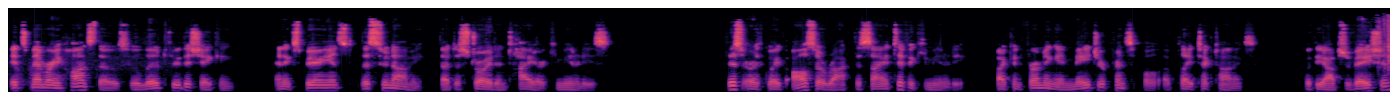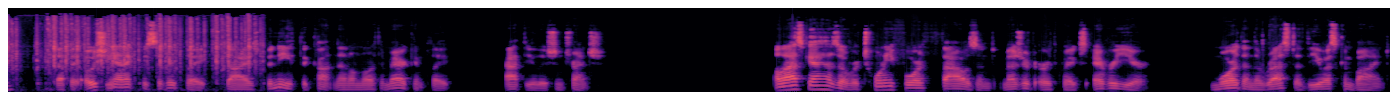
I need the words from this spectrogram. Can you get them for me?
Its memory haunts those who lived through the shaking and experienced the tsunami that destroyed entire communities. This earthquake also rocked the scientific community by confirming a major principle of plate tectonics with the observation that the oceanic Pacific plate dives beneath the continental North American plate at the Aleutian Trench. Alaska has over 24,000 measured earthquakes every year, more than the rest of the U.S. combined.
